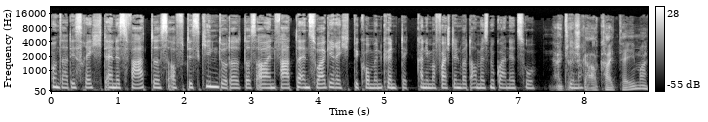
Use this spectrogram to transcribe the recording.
Und auch das Recht eines Vaters auf das Kind oder dass auch ein Vater ein Sorgerecht bekommen könnte, kann ich mir vorstellen, war damals noch gar nicht so. Nein, das war gar kein Thema.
